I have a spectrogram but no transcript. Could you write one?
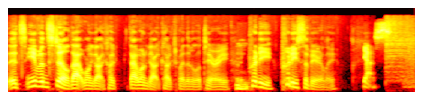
it's even still that one got that one got cucked by the military mm. pretty pretty severely. Yes.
